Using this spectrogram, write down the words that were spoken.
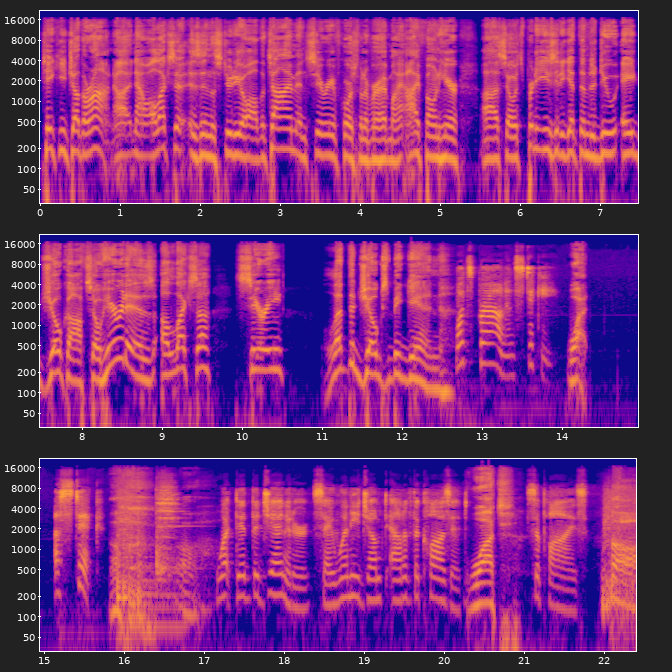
take each other on. Uh, now, Alexa is in the studio all the time, and Siri, of course, whenever I have my iPhone here. Uh, so it's pretty easy to get them to do a joke off. So here it is. Alexa, Siri, let the jokes begin. What's brown and sticky? What? A stick. What did the janitor say when he jumped out of the closet? What? Supplies. Oh,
